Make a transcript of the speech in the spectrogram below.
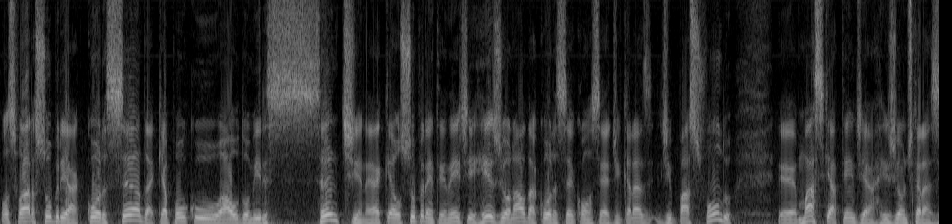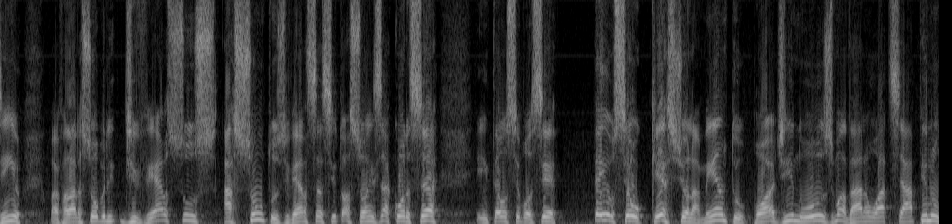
Vamos falar sobre a Corsã, daqui a pouco Aldomir Santi, né, que é o superintendente regional da Corsã com sede de Passo Fundo, eh, mas que atende a região de Carazinho, vai falar sobre diversos assuntos, diversas situações da Corsã. Então, se você tem o seu questionamento? Pode nos mandar um WhatsApp no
